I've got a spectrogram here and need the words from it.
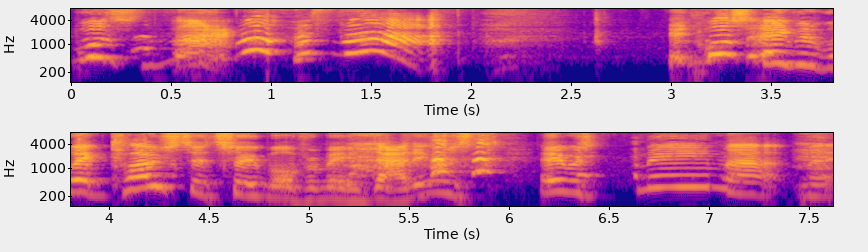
What was that? What was that? It wasn't even we're close to two more from me and Dad. It was it was me, ma, me.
